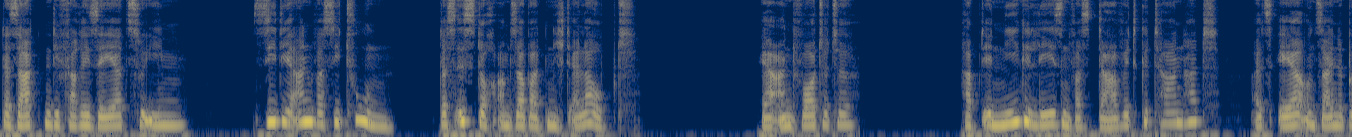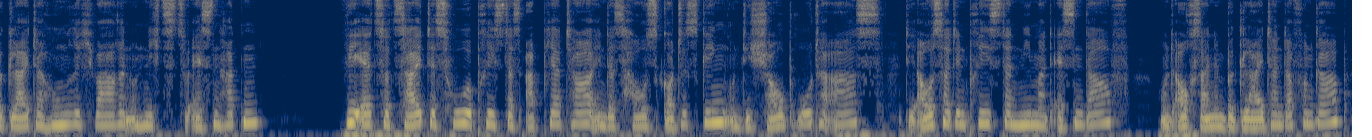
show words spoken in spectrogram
Da sagten die Pharisäer zu ihm, Sieh dir an, was sie tun, das ist doch am Sabbat nicht erlaubt. Er antwortete, Habt ihr nie gelesen, was David getan hat, als er und seine Begleiter hungrig waren und nichts zu essen hatten, wie er zur Zeit des Hohepriesters Abjatar in das Haus Gottes ging und die Schaubrote aß, die außer den Priestern niemand essen darf, und auch seinen Begleitern davon gab?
